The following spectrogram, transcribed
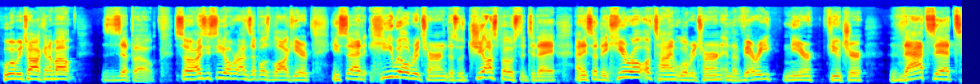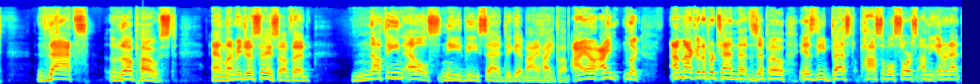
Who are we talking about? Zippo. So, as you see over on Zippo's blog here, he said he will return. This was just posted today. And he said the hero of time will return in the very near future. That's it. That's the post. And let me just say something. Nothing else need be said to get my hype up. I uh, I look, I'm not going to pretend that Zippo is the best possible source on the internet.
